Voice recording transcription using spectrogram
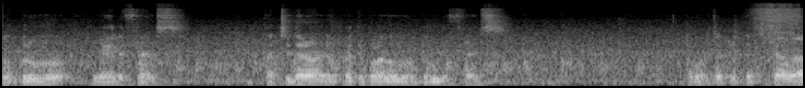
గొగ్గురము వేయాలి ఫ్రెండ్స్ ఖచ్చితమైన ప్రతిఫలనం ఉంటుంది ఫ్రెండ్స్ టమాటా చెట్లు ఖచ్చితంగా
